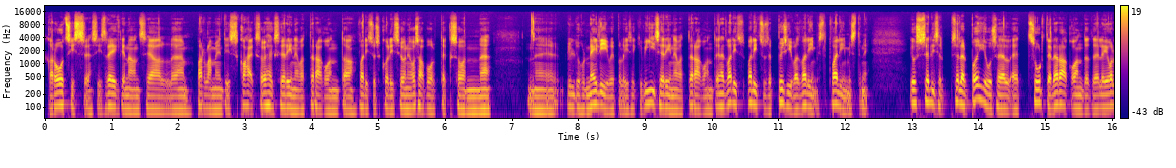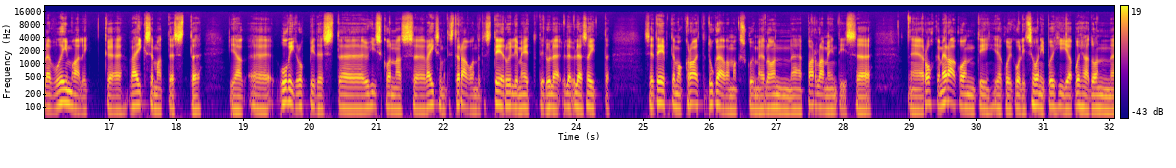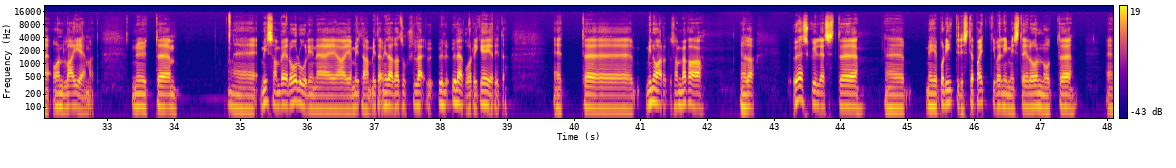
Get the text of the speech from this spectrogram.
ka Rootsisse, siis reeglina on seal äh, parlamendis kaheksa-üheksa erinevat erakonda, valitsuskoalitsiooni osapoolteks on äh, üldjuhul neli, võib-olla isegi viis erinevat erakonda ja need valitsus, valitsused püsivad valimistelt valimisteni. just sellisel, sellel põhjusel, et suurtel erakondadel ei ole võimalik ehk väiksematest ja huvigruppidest ühiskonnas, väiksematest erakondadest teerullimeetodil üle, üle, üle sõita. see teeb demokraatia tugevamaks, kui meil on parlamendis rohkem erakondi ja kui koalitsiooni põhi ja põhjad on, on laiemad. nüüd mis on veel oluline ja, ja mida, mida, mida tasuks üle, üle, üle korrigeerida, et minu arvates on väga nii-öelda ühest küljest meie poliitilist debatti valimiste eel olnud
